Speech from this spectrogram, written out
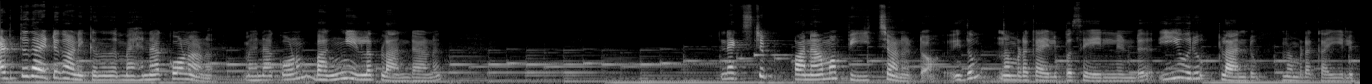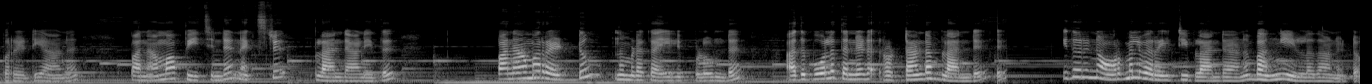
അടുത്തതായിട്ട് കാണിക്കുന്നത് മെഹനാക്കോണാണ് മെഹനാക്കോണും ഭംഗിയുള്ള പ്ലാന്റാണ് നെക്സ്റ്റ് പനാമ പീച്ചാണ് കേട്ടോ ഇതും നമ്മുടെ കയ്യിൽ ഇപ്പോൾ സെയിലിനുണ്ട്. ഈ ഒരു പ്ലാന്റും നമ്മുടെ കയ്യിൽ ഇപ്പോൾ റെഡിയാണ് പനാമ പീച്ചിന്റെ നെക്സ്റ്റ് പ്ലാന്റ് ആണിത്. പനാമ റെഡും നമ്മുടെ കയ്യിൽ ഇപ്പോഴും ഉണ്ട്. അതുപോലെ തന്നെ റൊട്ടാണ്ടം പ്ലാന്റ്. ഇതൊരു നോർമൽ വെറൈറ്റി പ്ലാന്റ് ആണ്. ഭംഗിയുള്ളതാണ് കേട്ടോ.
